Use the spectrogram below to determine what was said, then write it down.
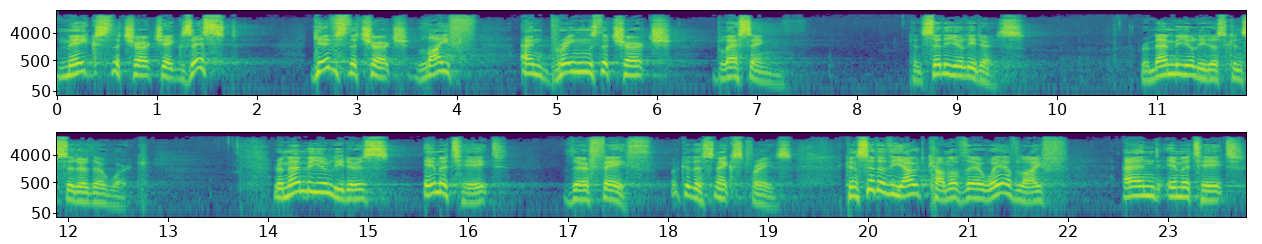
makes the church exist, gives the church life, and brings the church blessing. Consider your leaders. Remember your leaders, consider their work. Remember your leaders, imitate their faith. Look at this next phrase. Consider the outcome of their way of life and imitate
